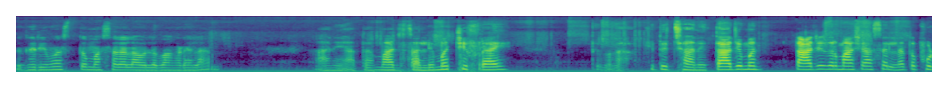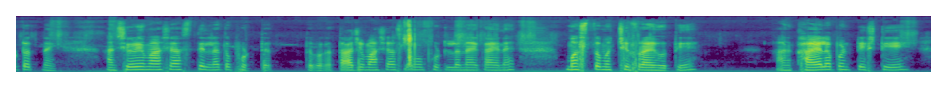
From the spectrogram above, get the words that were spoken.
तर घरी मस्त मसाला लावला बांगड्याला. आणि आता माझे चालले मच्छी फ्राय. ते बघा किती छान आहे. ताजे म ताजे जर मासे असेल ना तर फुटत नाही. आणि शिळे मासे असतील ना तर फुटतात. तर बघा ताजे मासे असल्यामुळे फुटलं नाही काय नाही. मस्त मच्छी फ्राय होते. आणि खायला पण टेस्टी आहे.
